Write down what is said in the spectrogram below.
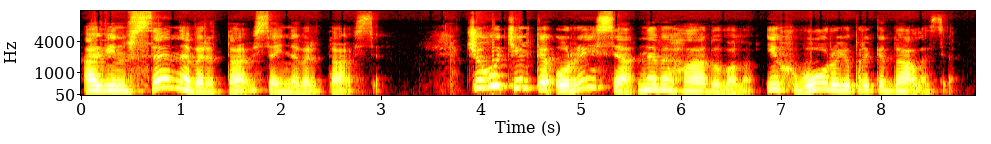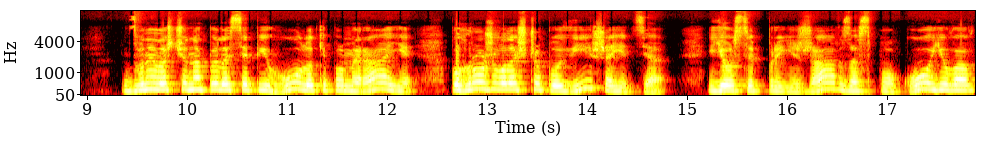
а він все не вертався і не вертався. Чого тільки Орися не вигадувала і хворою прикидалася. Дзвонила, що напилася пігулок і помирає, погрожувала, що повішається. Йосип приїжджав, заспокоював,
